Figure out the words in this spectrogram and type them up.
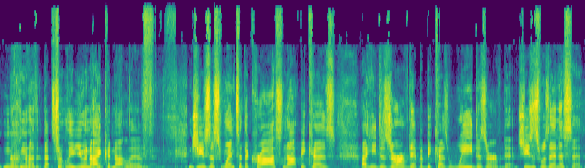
None of, that certainly you and I could not live. Amen. Jesus went to the cross not because uh, he deserved it, but because we deserved it. Jesus was innocent.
